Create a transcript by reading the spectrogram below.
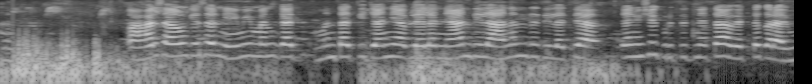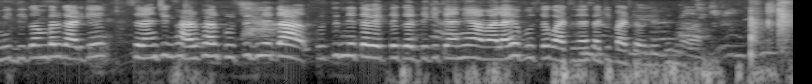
धन्यवाद. आहार साळुंके सर नेहमी म्हणतात म्हणतात की ज्यांनी आपल्याला ज्ञान दिलं आनंद दिला त्या त्यांविषयी कृतज्ञता व्यक्त करावी. मी दिगंबर गाडगे सरांची फार फार कृतज्ञता कृतज्ञता व्यक्त करते की त्यांनी आम्हाला हे पुस्तक वाचण्यासाठी पाठवले. धन्यवाद.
